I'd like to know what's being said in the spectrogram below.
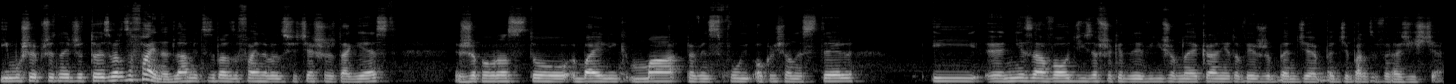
i muszę przyznać, że to jest bardzo fajne. Dla mnie to jest bardzo fajne, bardzo się cieszę, że tak jest, że po prostu By Link ma pewien swój określony styl i e, nie zawodzi. Zawsze, kiedy widzisz ją na ekranie, to wiesz, że będzie, będzie bardzo wyraziście.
